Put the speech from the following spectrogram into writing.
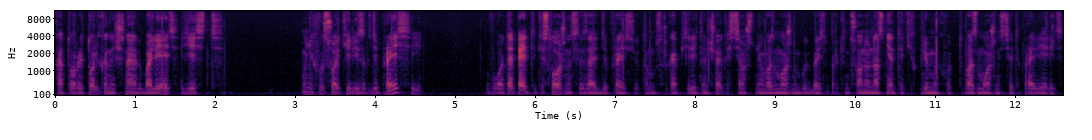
которые только начинают болеть, есть у них высокий риск депрессии, вот, опять-таки сложно связать депрессию там, у 45-летнего человека с тем, что у него, возможно, будет болезнь Паркинсона. У нас нет таких прямых вот возможностей это проверить.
